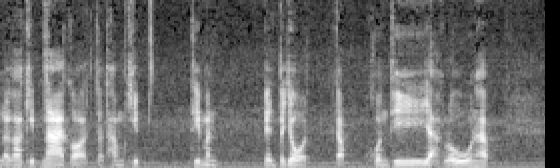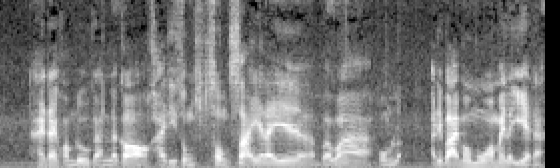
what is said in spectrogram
แล้วก็คลิปหน้าก็จะทำคลิปที่มันเป็นประโยชน์กับคนที่อยากรู้นะครับ ให้ได้ความรู้กัน แล้วก็ใครที่สงสงสัยอะไรแบบว่าผมอธิบายมั่วๆไม่ละเอียดอะ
